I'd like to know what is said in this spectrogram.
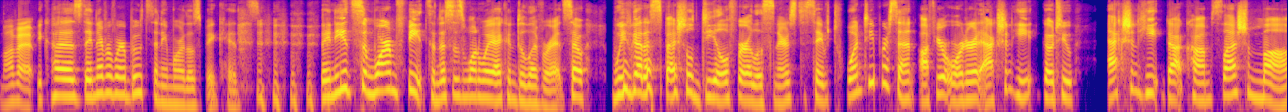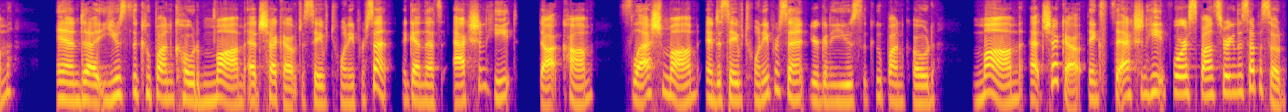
Love it. because they never wear boots anymore, those big kids. they need some warm feet, and this is one way I can deliver it. So we've got a special deal for our listeners to save 20% off your order at Action Heat. Go to actionheat.com slash mom and uh, use the coupon code mom at checkout to save 20%. Again, that's actionheat.com slash mom. And to save 20%, you're going to use the coupon code mom at checkout. Thanks to Action Heat for sponsoring this episode.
